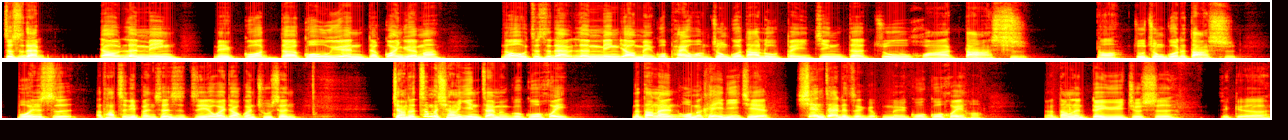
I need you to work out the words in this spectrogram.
这是在要任命美国的国务院的官员吗？然后这是在任命要美国派往中国大陆北京的驻华大使，啊，驻中国的大使伯恩斯，啊，他自己本身是职业外交官出身，讲的这么强硬，在美国国会，那当然我们可以理解现在的这个美国国会哈，呃，当然对于就是这个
